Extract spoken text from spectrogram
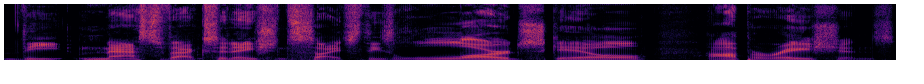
the mass vaccination sites, these large scale operations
